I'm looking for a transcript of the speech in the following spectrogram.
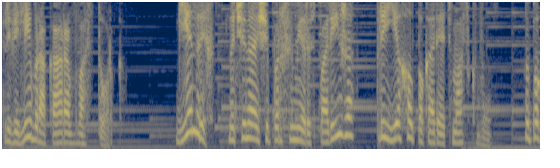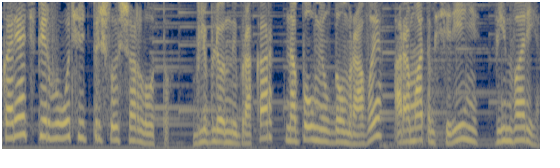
привели Бракара в восторг. Генрих, начинающий парфюмер из Парижа, приехал покорять Москву. Но покорять в первую очередь пришлось Шарлотту. Влюбленный Бракар наполнил дом Раве ароматом сирени в январе.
